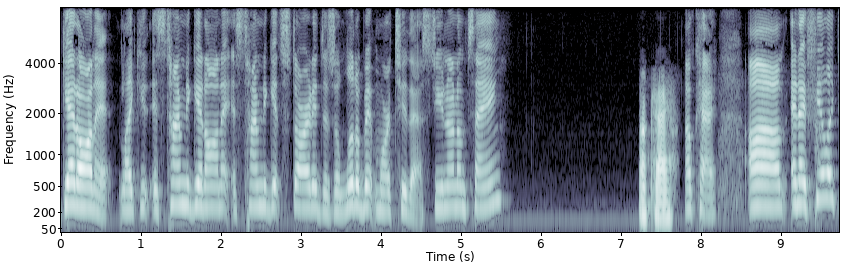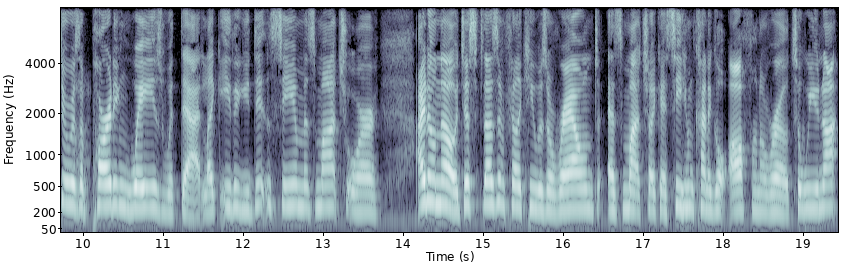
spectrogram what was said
get on it. Like you, it's time to get on it. It's time to get started. There's a little bit more to this. Do you know what I'm saying? Okay. Okay. Um, and I feel like there was a parting ways with dad. Like either you didn't see him as much or I don't know. It just doesn't feel like he was around as much. Like I see him kind of go off on a road. So were you not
